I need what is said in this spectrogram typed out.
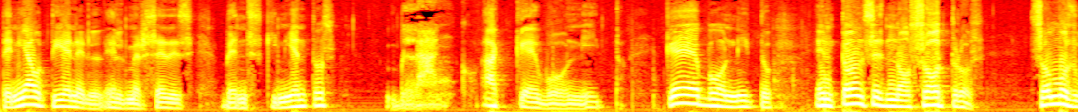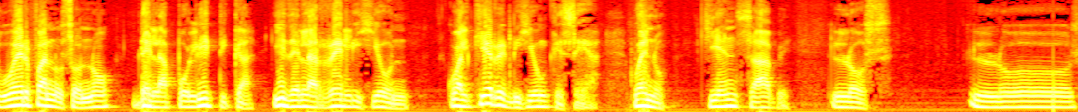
tenía o tiene el, el Mercedes Benz 500 blanco. Ah, qué bonito, qué bonito. Entonces nosotros somos huérfanos o no de la política y de la religión cualquier religión que sea. Bueno, quién sabe, los, los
